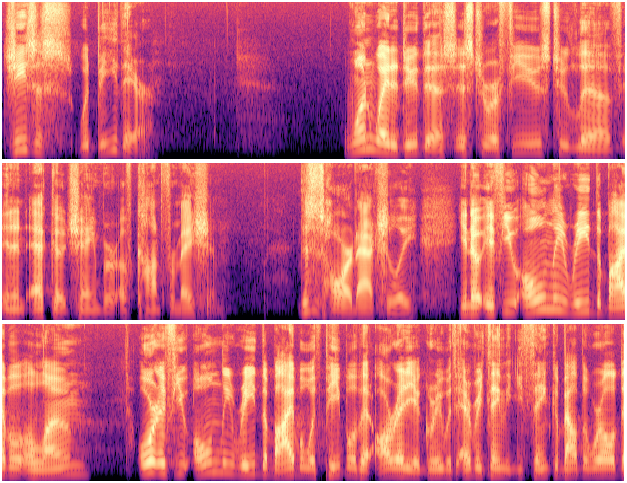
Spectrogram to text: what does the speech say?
Jesus would be there. One way to do this is to refuse to live in an echo chamber of confirmation. This is hard, actually. You know, if you only read the Bible alone, or if you only read the Bible with people that already agree with everything that you think about the world,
